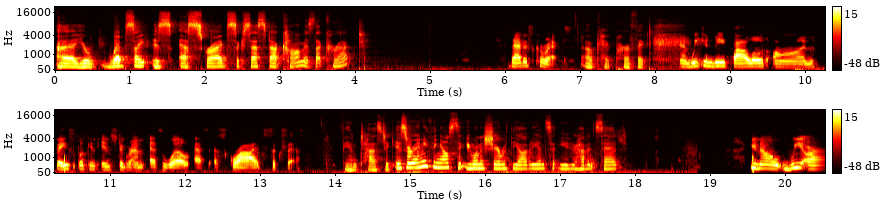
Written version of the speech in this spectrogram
Uh, your website is scribesuccess.com. Is that correct? That is correct Okay, perfect. and we can be followed on facebook and instagram as well as ascribe success Fantastic. Is there anything else that you want to share with the audience that you haven't said? you know we are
